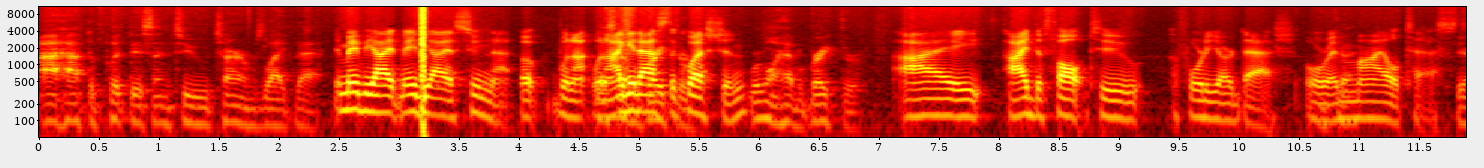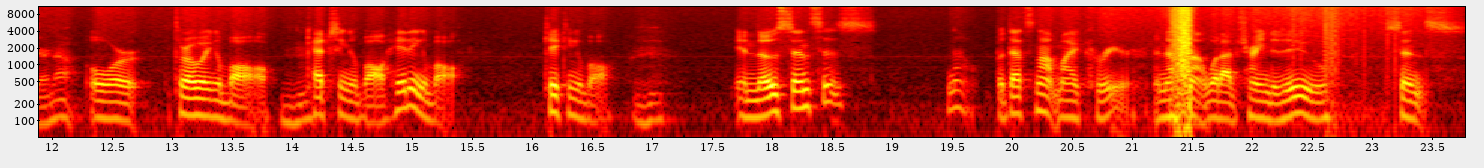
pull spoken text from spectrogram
I have to put this into terms like that? and maybe I maybe I assume that, but when I when Let's I get asked the question, We're going to have a breakthrough. I I default to a 40 yard dash or Okay. a mile test Fair enough. or throwing a ball, Mm-hmm. catching a ball, hitting a ball, kicking a ball. In those senses, no. But that's not my career, and that's not what I've trained to do since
